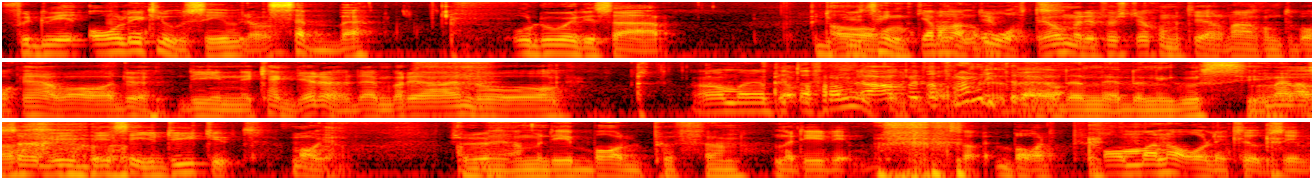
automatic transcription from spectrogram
För du är all inclusive, Ja. Sebbe. Och då är det så här, du kan ju Ja. tänka vad han Det- åt. Ja, men det första jag kommenterade när han kom tillbaka här var du, din kagge du, den börjar ändå... Han började putta fram lite. Ja, putta fram lite där. ja. Den, är- den är gussig. Men alltså, det, det ser ju dyrt ut, magen. ja, men, ja, men det är badpuffen. Men det är det. Så, bad. Om man har all inclusive,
